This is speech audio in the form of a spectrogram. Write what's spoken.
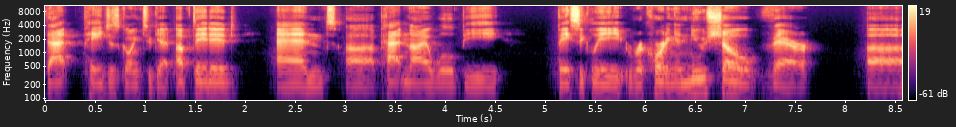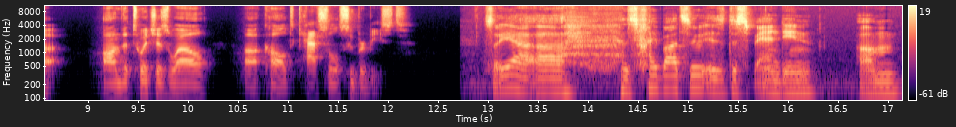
that page is going to get updated, and uh, Pat and I will be basically recording a new show there uh, on the Twitch as well, uh, called Castle Super Beast. So yeah, uh, Zaibatsu is disbanding. Um,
